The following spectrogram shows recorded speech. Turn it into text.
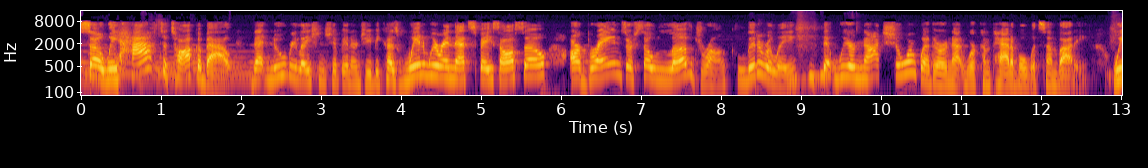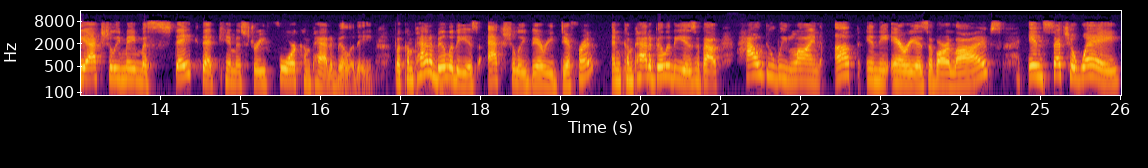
So we have to talk about that new relationship energy because when we're in that space, also, our brains are so love drunk, literally, that we're not sure whether or not we're compatible with somebody. We actually may mistake that chemistry for compatibility, but compatibility is actually very different. And compatibility is about how do we line up in the areas of our lives in such a way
